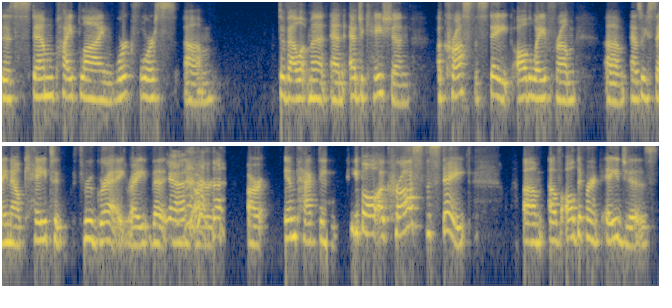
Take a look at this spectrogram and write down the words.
this STEM pipeline workforce um, development and education across the state, all the way from, um, as we say now, K to through gray, right? That yeah. are, are impacting people across the state um, of all different ages,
